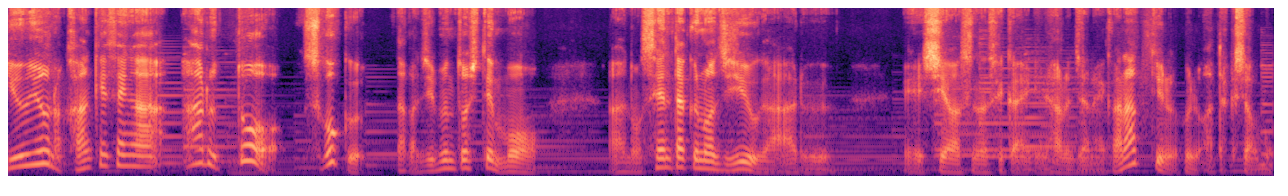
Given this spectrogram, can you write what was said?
いうような関係性があると、すごくなんか自分としてもあの選択の自由がある、えー幸せな世界になるんじゃないかなっていうふうに私は思っ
